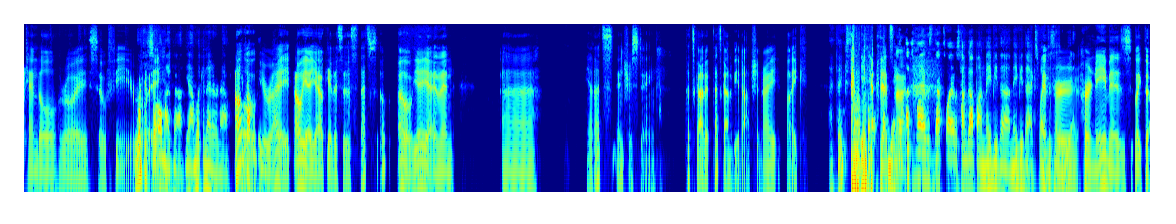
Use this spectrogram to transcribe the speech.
Kendall Roy Sophie Roy. Look at so. Oh my god! Yeah, I'm looking at her now. You Oh, probably- you're right. Oh yeah, yeah. Okay, this is that's oh, oh yeah, yeah. And then uh yeah, that's interesting. That's got it. That's got to be adoption, right? Like I think so. Yeah, that's not. That's why I was. That's why I was hung up on maybe the maybe the ex-wife and is her Indian. her name is like the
